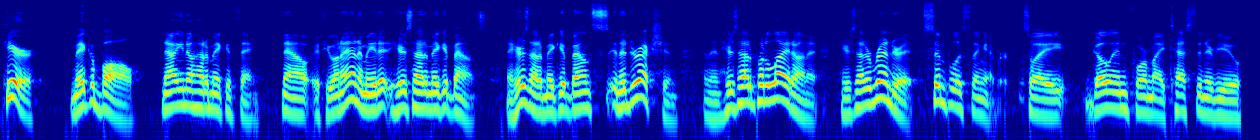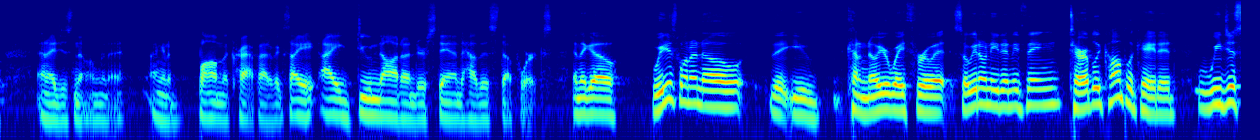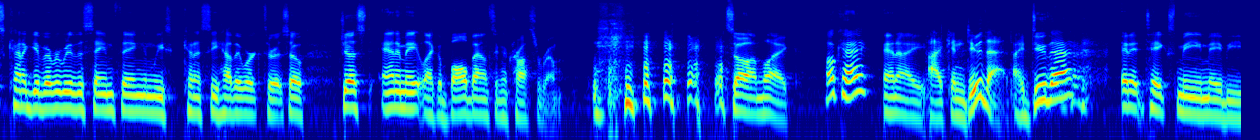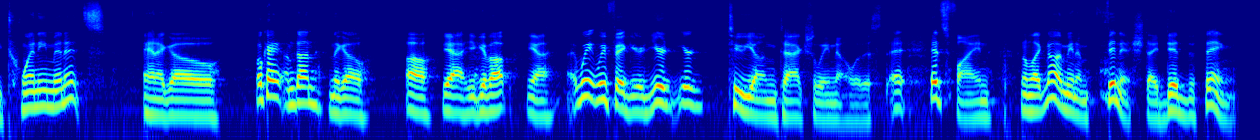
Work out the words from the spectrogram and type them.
here, make a ball. Now you know how to make a thing. Now, if you want to animate it, here's how to make it bounce. Now, here's how to make it bounce in a direction. And then here's how to put a light on it. Here's how to render it. Simplest thing ever. So I go in for my test interview, and I just know I'm going to I'm going to bomb the crap out of it because I, I do not understand how this stuff works. And they go, we just want to know that you kind of know your way through it. So we don't need anything terribly complicated. We just kind of give everybody the same thing and we kind of see how they work through it. So just animate like a ball bouncing across a room. so I'm like, okay. And I I can do that. I do that and it takes me maybe 20 minutes and I go, okay, I'm done. And they go, oh, yeah, you give up? Yeah. We, we figured you're, you're too young to actually know this. Eh, it's fine. And I'm like, no, I mean, I'm finished. I did the thing.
